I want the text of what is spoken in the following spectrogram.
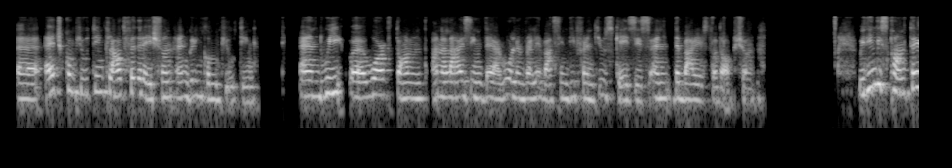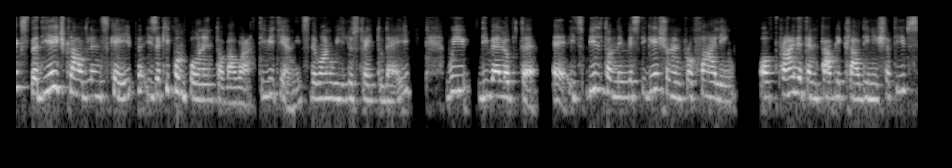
uh, edge computing, cloud federation, and green computing. And we uh, worked on analyzing their role and relevance in different use cases and the barriers to adoption. Within this context, the H-CLOUD landscape is a key component of our activity, and it's the one we illustrate today. We developed uh, it's built on the investigation and profiling of private and public cloud initiatives,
